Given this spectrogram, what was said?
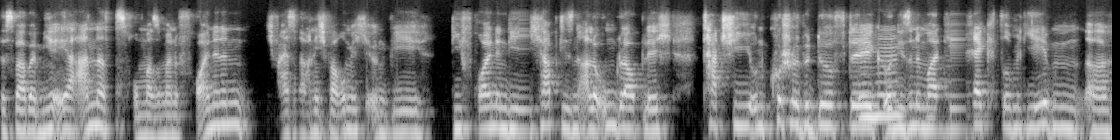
Das war bei mir eher andersrum. Also meine Freundinnen, ich weiß auch nicht, warum ich irgendwie die Freundinnen, die ich habe, die sind alle unglaublich touchy und kuschelbedürftig mhm. und die sind immer direkt so mit jedem, äh,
